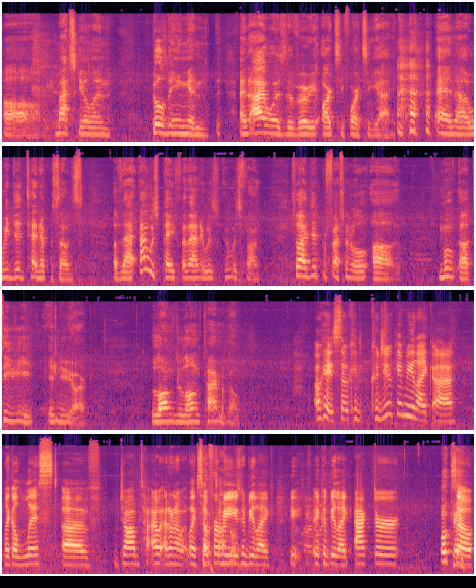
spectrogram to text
uh, masculine building and and I was the very artsy fartsy guy and uh, we did 10 episodes of that. I was paid for that. It was it was fun. So I did professional uh, move, uh, TV in New York, long long time ago. Okay, so could could you give me like a like a list of job? T- I, I don't know. Like so Job for me, you could be like it, it could be like actor. Okay. So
